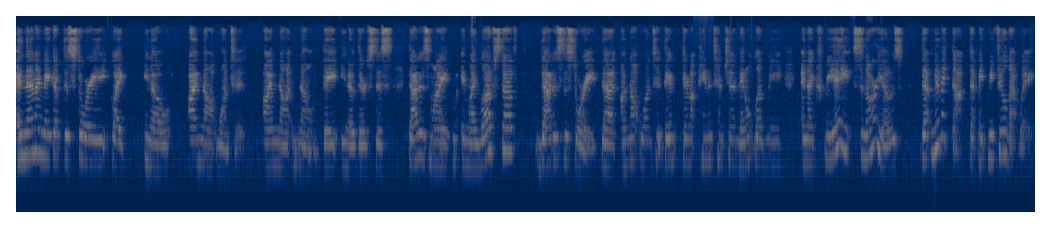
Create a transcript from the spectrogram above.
And then I make up this story like, you know, I'm not wanted. I'm not known. They, you know, there's this, that is my, in my love stuff, that is the story that I'm not wanted. They, they're not paying attention. They don't love me. And I create scenarios that mimic that, that make me feel that way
